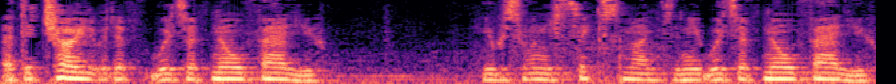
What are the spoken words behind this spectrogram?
that the child was of, was of no value. He was only six months and he was of no value.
